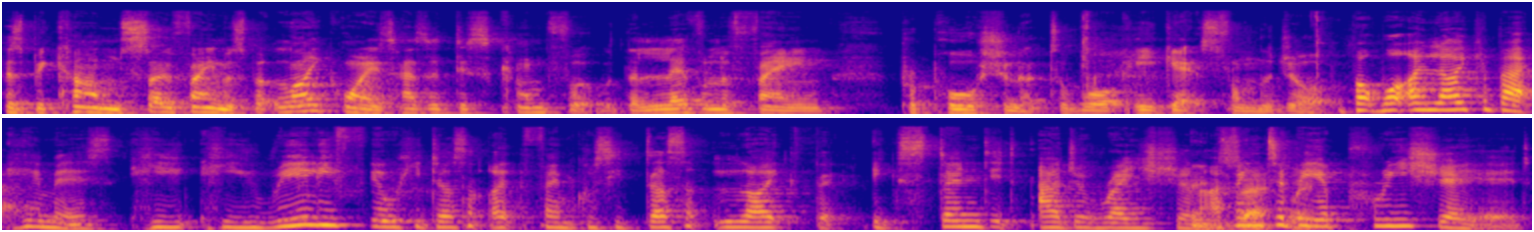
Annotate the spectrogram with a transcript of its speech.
has become so famous, but likewise has a discomfort with the level of fame proportionate to what he gets from the job. But what I like about him is he he really feel he doesn't like the fame because he doesn't like the extended adoration. I think to be appreciated,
